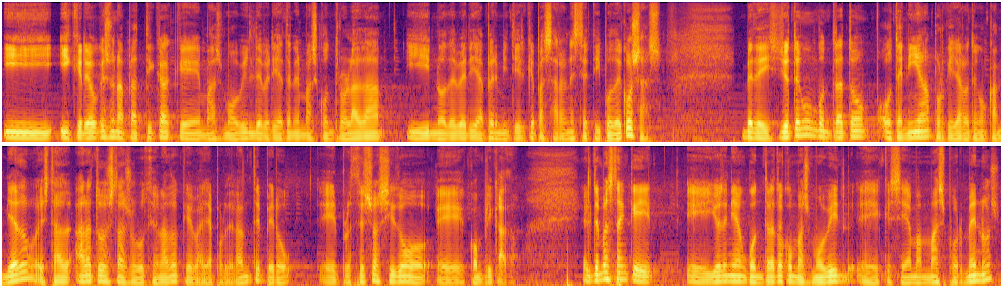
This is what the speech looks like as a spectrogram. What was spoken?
Y, y, creo que es una práctica que más móvil debería tener más controlada y no debería permitir que pasaran este tipo de cosas. Veréis, yo tengo un contrato, o tenía, porque ya lo tengo cambiado, ahora todo está solucionado, que vaya por delante, pero el proceso ha sido eh, complicado. El tema está en que eh, yo tenía un contrato con Más Móvil eh, que se llama Más por Menos,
